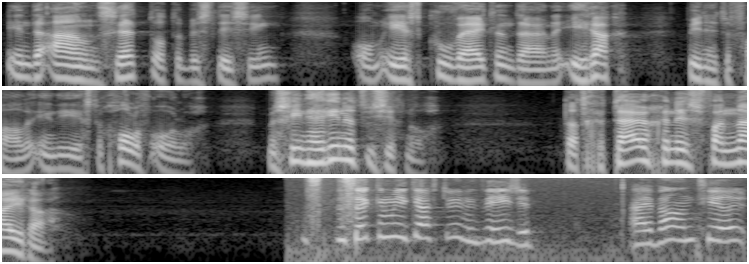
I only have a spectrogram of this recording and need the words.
in de aanzet tot de beslissing om eerst Kuwait en daarna Irak binnen te vallen in de Eerste Golfoorlog. Misschien herinnert u zich nog dat getuigenis van Naira. The second week after invasion, I volunteered,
